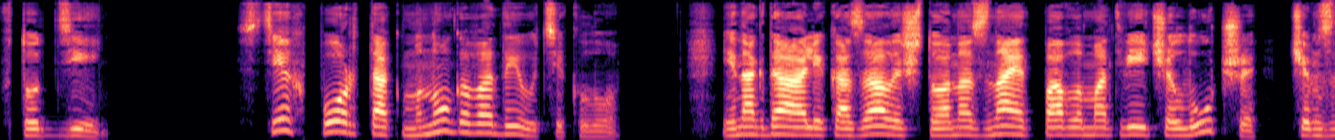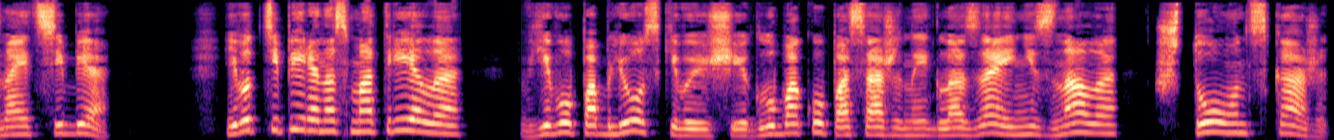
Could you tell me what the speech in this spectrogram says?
в тот день. С тех пор так много воды утекло. Иногда Але казалось, что она знает Павла Матвеевича лучше, чем знает себя. И вот теперь она смотрела в его поблескивающие, глубоко посаженные глаза и не знала, что он скажет.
